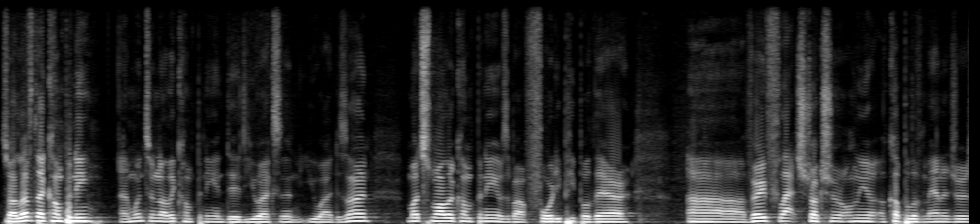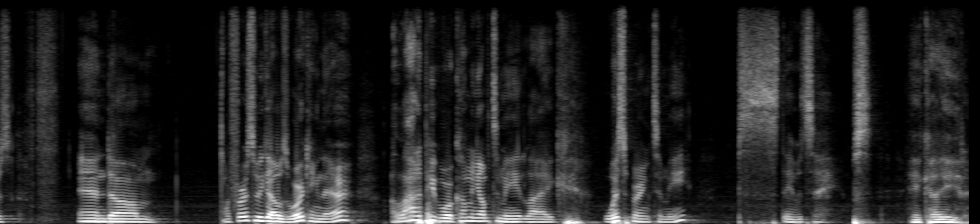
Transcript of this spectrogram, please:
So I left that company and went to another company and did UX and UI design. Much smaller company, it was about 40 people there. Uh, very flat structure, only a, a couple of managers. And um, the first week I was working there, a lot of people were coming up to me like whispering to me, Psst, they would say, Psst, hey Kaid,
